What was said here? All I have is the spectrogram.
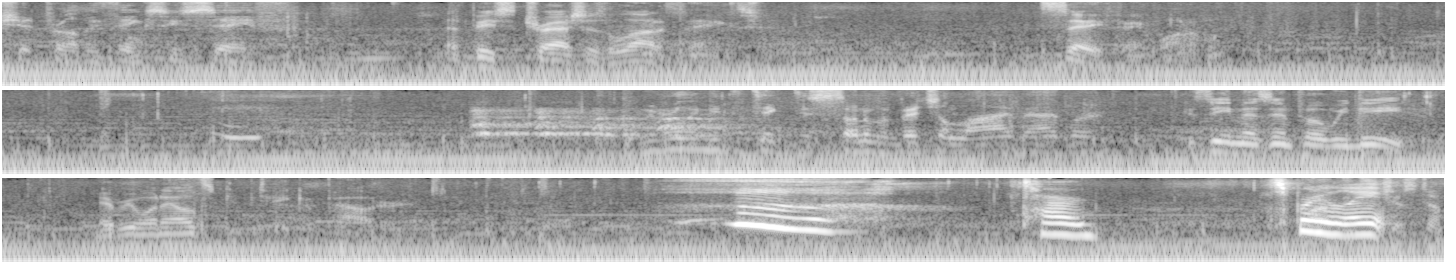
Dipshit probably thinks he's safe. That piece of trash is a lot of things. Safe ain't one of them. We really need to take this son of a bitch alive, Adler? Qasim has info we need. Everyone else can take a powder. Tired. It's pretty Market's late.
